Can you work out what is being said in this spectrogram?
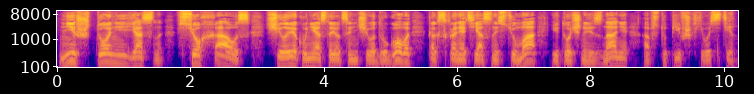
«ничто не ясно, все хаос, человеку не остается ничего другого, как сохранять ясность ума и точные знания обступивших его стен».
